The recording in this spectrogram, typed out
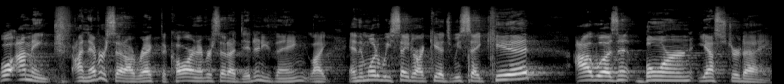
Well, I mean, I never said I wrecked the car. I never said I did anything. Like, and then what do we say to our kids? We say, kid, I wasn't born yesterday.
